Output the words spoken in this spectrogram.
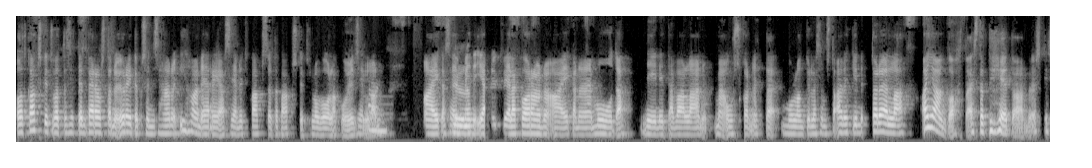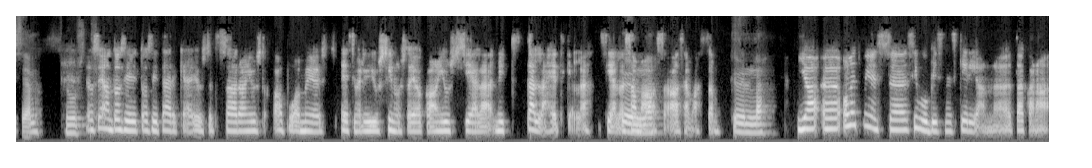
oot 20 vuotta sitten perustanut yrityksen, niin sehän on ihan eri asia nyt 2020-luvulla kuin silloin. On aikaisemmin kyllä. ja nyt vielä korona-aikana ja muuta, niin, niin tavallaan mä uskon, että mulla on kyllä semmoista ainakin todella ajankohtaista tietoa myöskin siellä. Just. Ja se on tosi, tosi tärkeää just, että saadaan just apua myös esimerkiksi just sinusta, joka on just siellä nyt tällä hetkellä siellä Kyllä. samassa asemassa. Kyllä. Ja ö, olet myös sivubisneskirjan ö, takana.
